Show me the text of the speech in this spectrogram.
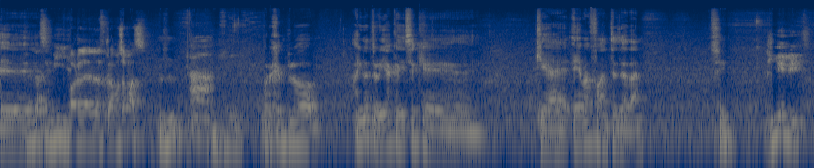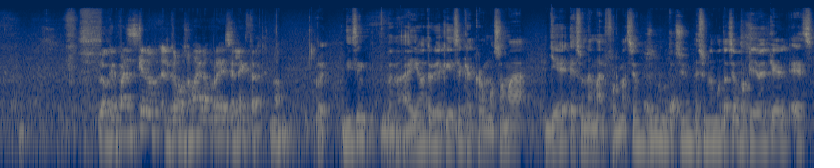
eh, la semilla. Por los cromosomas. Ah. Por ejemplo, hay una teoría que dice que, que eh, Eva fue antes de Adán. ¿Sí? Lilith. Lo que pasa es que el cromosoma del hombre es el extra, ¿no? Dicen, bueno, hay una teoría que dice que el cromosoma Y es una malformación. Es una mutación. Es una mutación porque ya ven que es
